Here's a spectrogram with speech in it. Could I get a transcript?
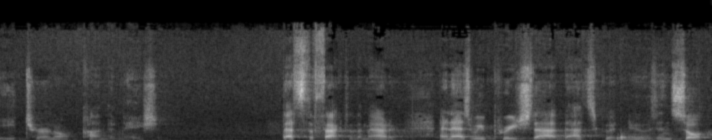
eternal condemnation. That's the fact of the matter. And as we preach that, that's good news. And so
